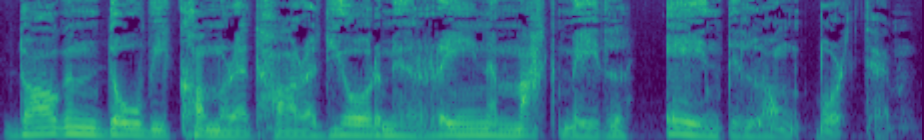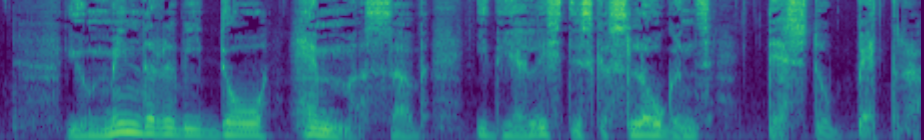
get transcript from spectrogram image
Dagen då vi kommer att ha att göra med rena maktmedel är inte långt borta. Ju mindre vi då hämmas av idealistiska slogans, desto bättre.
